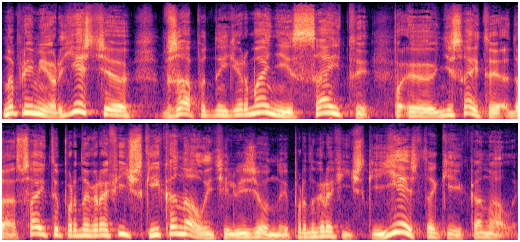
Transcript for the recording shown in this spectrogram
Например, есть э, в Западной Германии сайты, э, не сайты, да, сайты порнографические и каналы телевизионные порнографические. Есть такие каналы.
